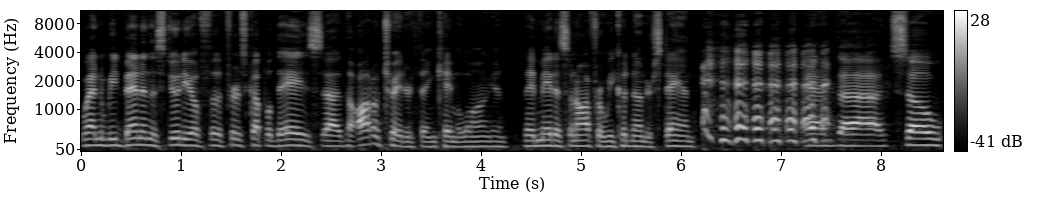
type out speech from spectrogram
when we'd been in the studio for the first couple days, uh, the Auto Trader thing came along, and they made us an offer we couldn't understand. and uh, so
